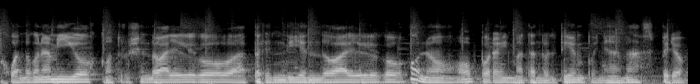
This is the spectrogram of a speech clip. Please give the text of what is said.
jugando con amigos, construyendo algo, aprendiendo algo, o no, o por ahí matando el tiempo y nada más, pero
